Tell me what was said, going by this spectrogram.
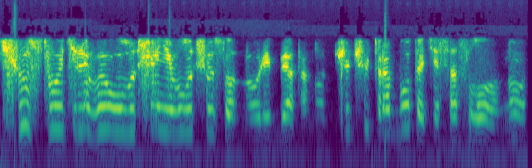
чувствуете ли вы улучшение в лучшую сторону? Ну, ребята, ну чуть-чуть работайте со словом. Ну,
